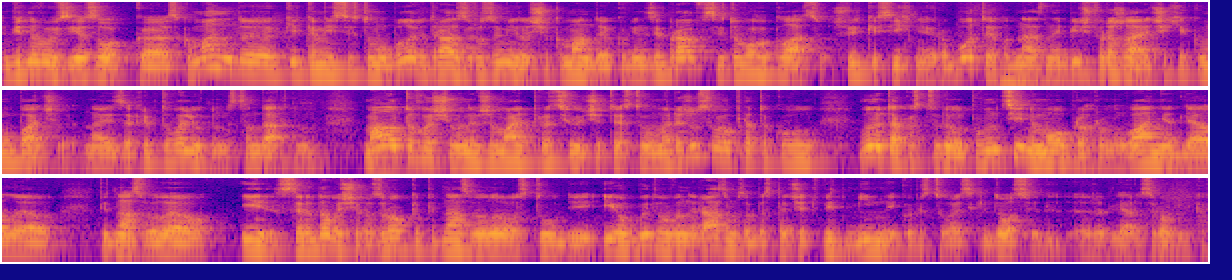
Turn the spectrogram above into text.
відновив зв'язок е, з командою кілька місяців тому, було відразу зрозуміло, що команда, яку він зібрав, світового класу, швидкість їхньої роботи одна з найбільш вражаючих, яку ми бачили, навіть за криптовалютними стандартами. Мало того, що вони вже мають працюючу тестову мережу свого протоколу, вони також створили повноцінну мову програмування для Aleo під назвою Leo і середовище розробки під назвою Leo Studio, і обидва вони разом забезпечать відмінний користувацький досвід для розробників.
